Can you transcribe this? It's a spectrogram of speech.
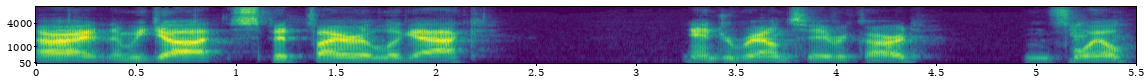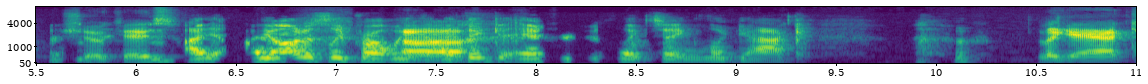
All right, then we got Spitfire Lagac, Andrew Brown's favorite card in foil showcase. I, I honestly probably I Uh, think Andrew just like saying Lagac. Lagac.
